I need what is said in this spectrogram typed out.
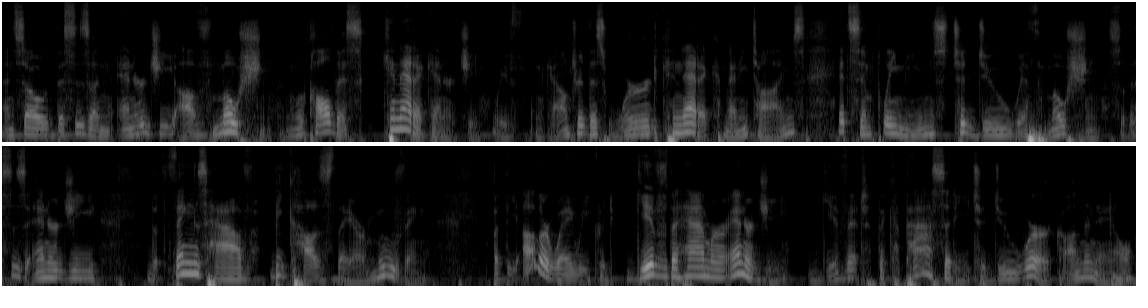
And so this is an energy of motion, and we'll call this kinetic energy. We've encountered this word kinetic many times. It simply means to do with motion. So this is energy that things have because they are moving. But the other way we could give the hammer energy, give it the capacity to do work on the nail,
